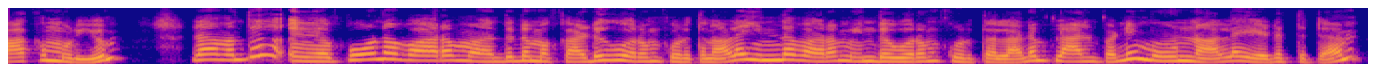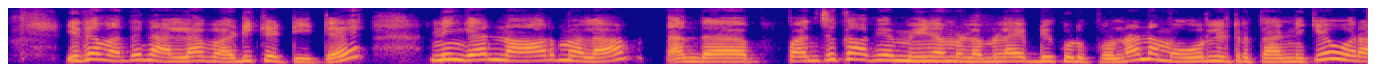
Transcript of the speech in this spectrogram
பார்க்க முடியும். நான் வந்து போன வாரம் வந்து நம்ம கடுகு உரம் கொடுத்தனால இந்த வாரம் இந்த உரம் கொடுத்தலான்னு பிளான் பண்ணி மூணு நாள்ல எடுத்துட்டேன். இதை வந்து நல்லா வடிகட்டிட்டு நீங்க நார்மலா அந்த பஞ்சகாவிய மீனமலம்லாம் எப்படி கொடுப்போம்னா நம்ம ஒரு லிட்டர் தண்ணிக்கு ஒரு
